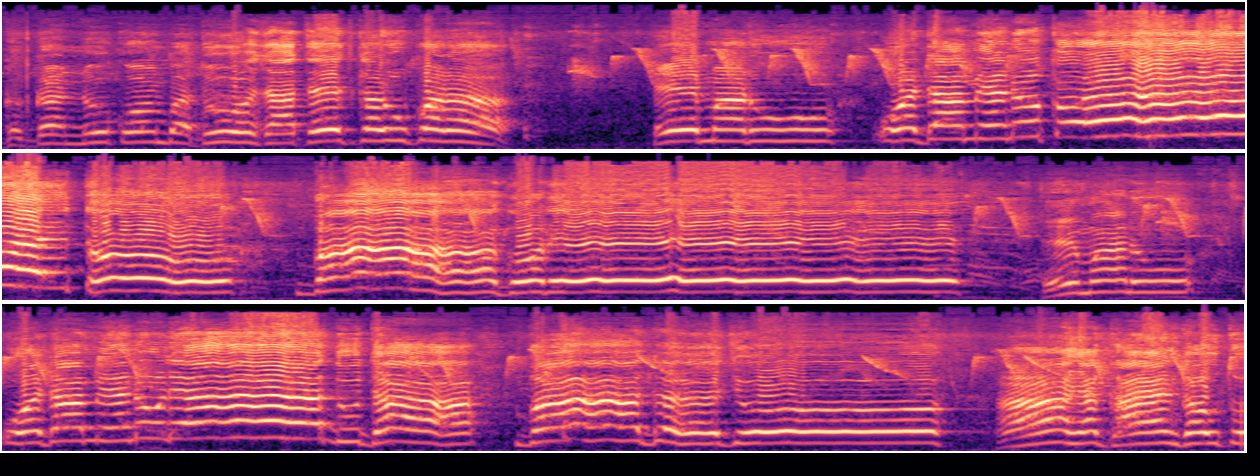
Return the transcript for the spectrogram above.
ઘરનું કોમ બધું જાતે જ કરવું પડે. હે મારું ઓઢા મેનું કોઈ તો બાગો રે. હે મારું ઓઢા મેનું લ્યા દૂધા ભાગજો. હા યા ગાયન ગાવ તો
